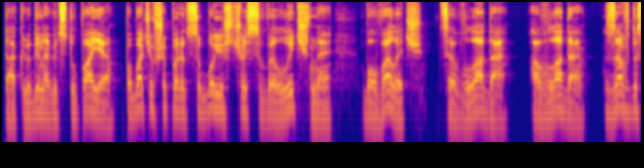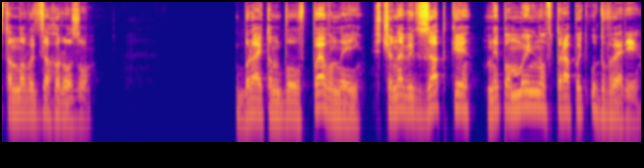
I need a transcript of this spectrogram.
Так людина відступає, побачивши перед собою щось величне, бо велич це влада, а влада завжди становить загрозу. Брайтон був певний, що навіть задки непомильно втрапить у двері.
